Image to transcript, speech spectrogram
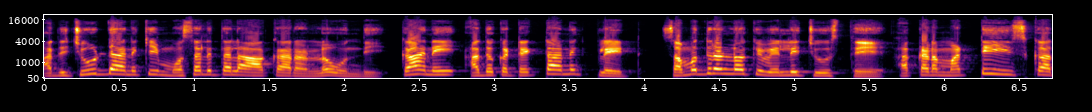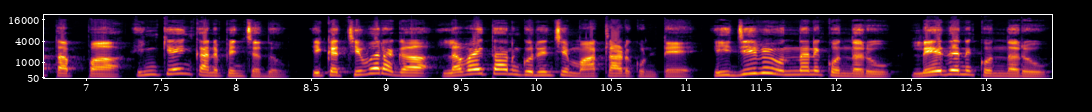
అది చూడ్డానికి ముసలితల ఆకారంలో ఉంది. కానీ అదొక టెక్టానిక్ ప్లేట్. సముద్రంలోకి వెళ్ళి చూస్తే అక్కడ మట్టి ఇసుక తప్ప ఇంకేం కనిపించదు. ఇక చివరగా లవైతాన్ గురించి మాట్లాడుకుంటే ఈ జీవి ఉందని కొందరు లేదని కొందరు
